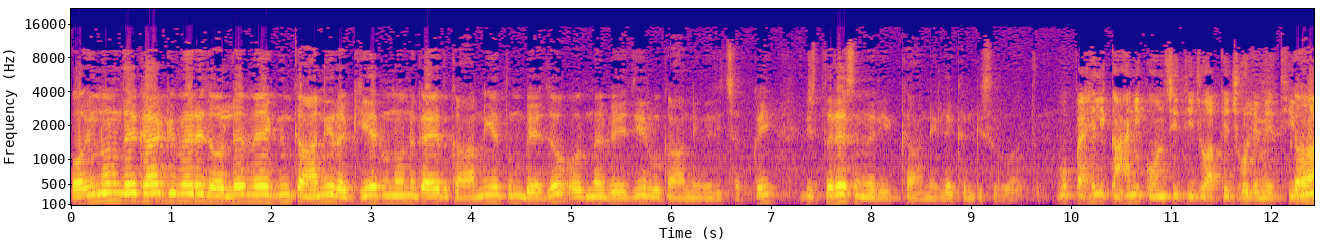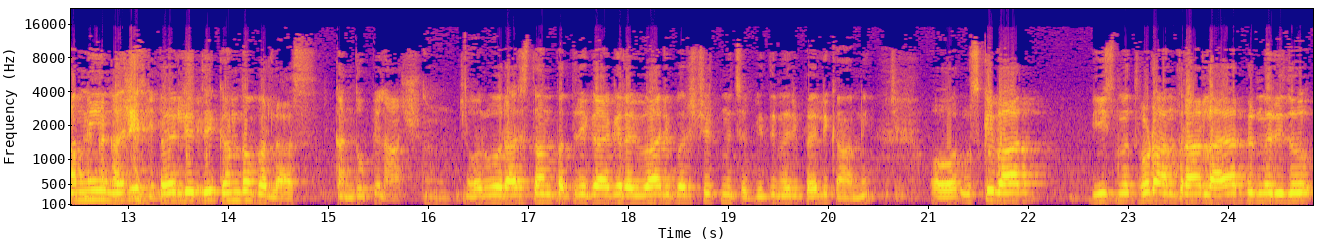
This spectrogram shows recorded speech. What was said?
और इन्होंने देखा कि मेरे झोले में एक दिन कहानी रखी है उन्होंने कहा तो कहानी है तुम भेजो। और मैं भेजी वो कहानी मेरी छप गई। इस तरह से मेरी कहानी लेखन की शुरुआत हुई। वो पहली कहानी कौन सी थी जो आपके झोले में थी कहानी मेरी पहली थी कंधों पर लाश। कंधों पे लाश। और वो राजस्थान पत्रिका के रविवार परिशिष्ट में छपी थी मेरी पहली कहानी। और उसके बाद बीच में थोड़ा अंतराल आया और फिर मेरी जो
